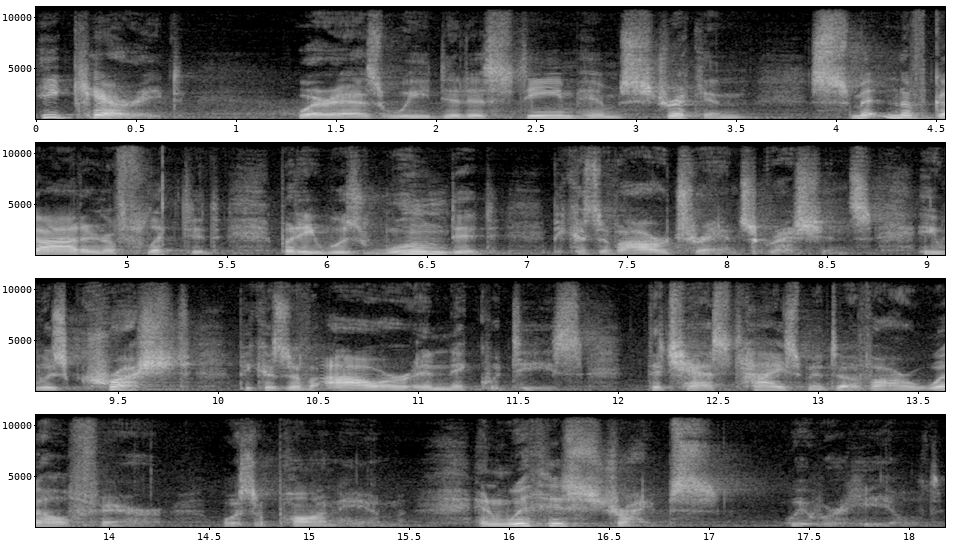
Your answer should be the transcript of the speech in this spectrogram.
he carried. Whereas we did esteem him stricken, smitten of God, and afflicted, but he was wounded because of our transgressions. He was crushed because of our iniquities. The chastisement of our welfare was upon him, and with his stripes we were healed.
